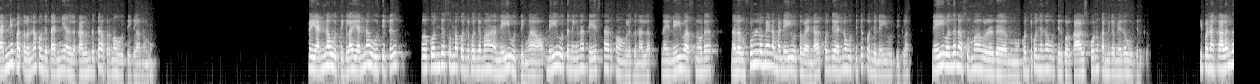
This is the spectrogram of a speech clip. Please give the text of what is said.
தண்ணி பத்தலைன்னா கொஞ்சம் தண்ணி அதில் கலந்துட்டு அப்புறமா ஊற்றிக்கலாம் நம்ம. இப்போ எண்ணெய் ஊற்றிக்கலாம் எண்ணெய் ஊற்றிட்டு கொஞ்சம் சும்மா கொஞ்சம் கொஞ்சமாக நெய் ஊற்றிங்களா நெய் ஊற்றுனீங்கன்னா டேஸ்ட்டாக இருக்கும் உங்களுக்கு நல்லா. நெய் நெய் நல்லா ஃபுல்லுமே நம்ம நெய் ஊற்ற வேண்டாம். கொஞ்சம் எண்ணெய் ஊற்றிட்டு கொஞ்சம் நெய் ஊற்றிக்கலாம் நெய் வந்து நான் சும்மா ஒரு கொஞ்சம் கொஞ்சம் தான் ஊற்றிருக்கேன் ஒரு 1/4 ஸ்பூனும் கம்மி கம்மியாக தான் ஊற்றிருக்கேன் இப்போ நான் கலந்து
